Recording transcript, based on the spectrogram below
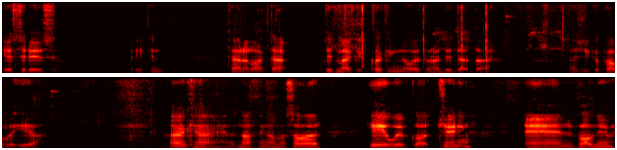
Yes, it is. You can turn it like that. Did make a clicking noise when I did that though, as you could probably hear. Okay, there's nothing on the side. Here we've got tuning and volume.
